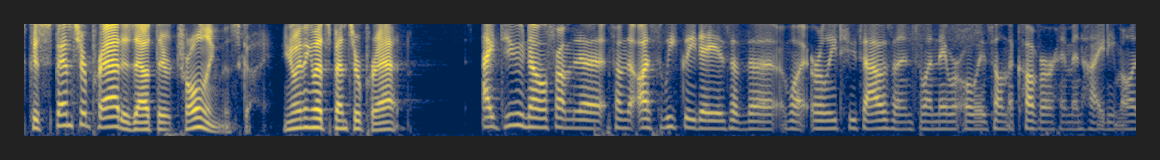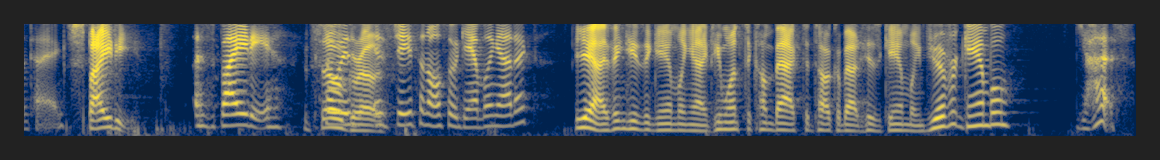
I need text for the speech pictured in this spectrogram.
because Spencer Pratt is out there trolling this guy. You know anything about Spencer Pratt? I do know from the from the Us Weekly days of the what early 2000s when they were always on the cover, him and Heidi Montag. Speidi. A Speidi. It's so is, gross. Is Jason also a gambling addict? Yeah, I think he's a gambling addict. He wants to come back to talk about his gambling. Do you ever gamble? Yes.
